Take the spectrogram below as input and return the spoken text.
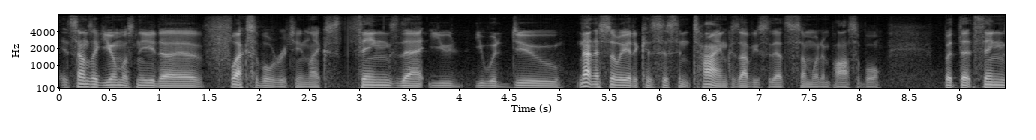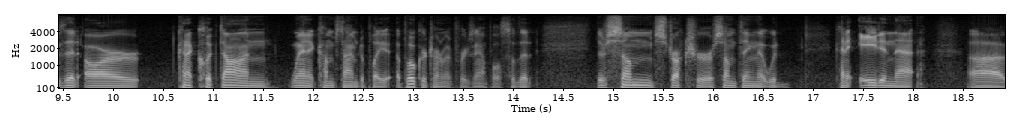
It sounds like you almost need a flexible routine, like things that you you would do not necessarily at a consistent time, because obviously that's somewhat impossible, but that things that are kind of clicked on when it comes time to play a poker tournament, for example, so that there's some structure or something that would kind of aid in that uh,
